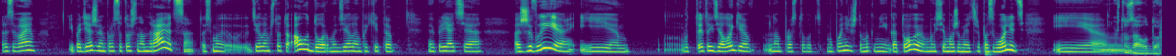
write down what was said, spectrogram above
развиваем и поддерживаем просто то, что нам нравится. То есть мы делаем что-то аудор, мы делаем какие-то мероприятия живые, и вот эта идеология нам просто вот мы поняли, что мы к ней готовы, мы все можем ее себе позволить. И... А что за аудор?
